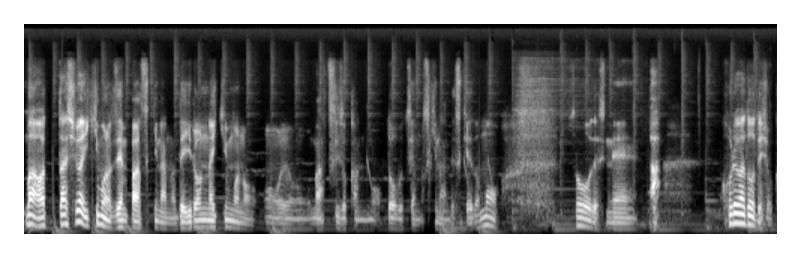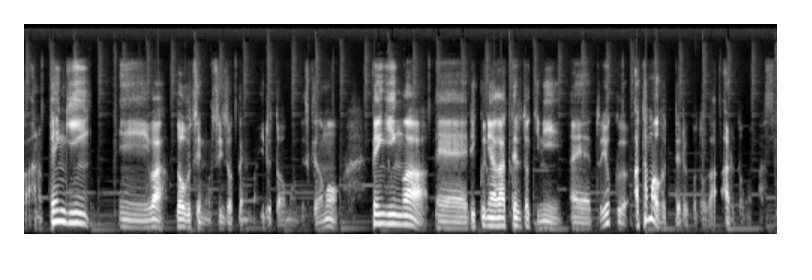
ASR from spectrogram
まあ私は生き物全般好きなので、いろんな生き物、おまあ水族館も動物園も好きなんですけれども、そうですね。あ、これはどうでしょうか？あの、ペンギンえーは動物園にも水族館にもいると思うんですけども、ペンギンは、えー陸に上がってる時に、えーっとよく頭を振ってることがあると思います。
